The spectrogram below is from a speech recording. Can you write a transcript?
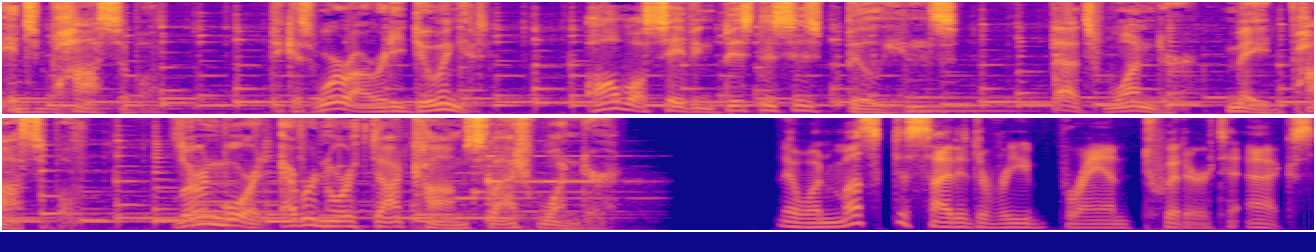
It's possible. Because we're already doing it. All while saving businesses billions. That's Wonder made possible. Learn more at evernorth.com/wonder. Now, when Musk decided to rebrand Twitter to X,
